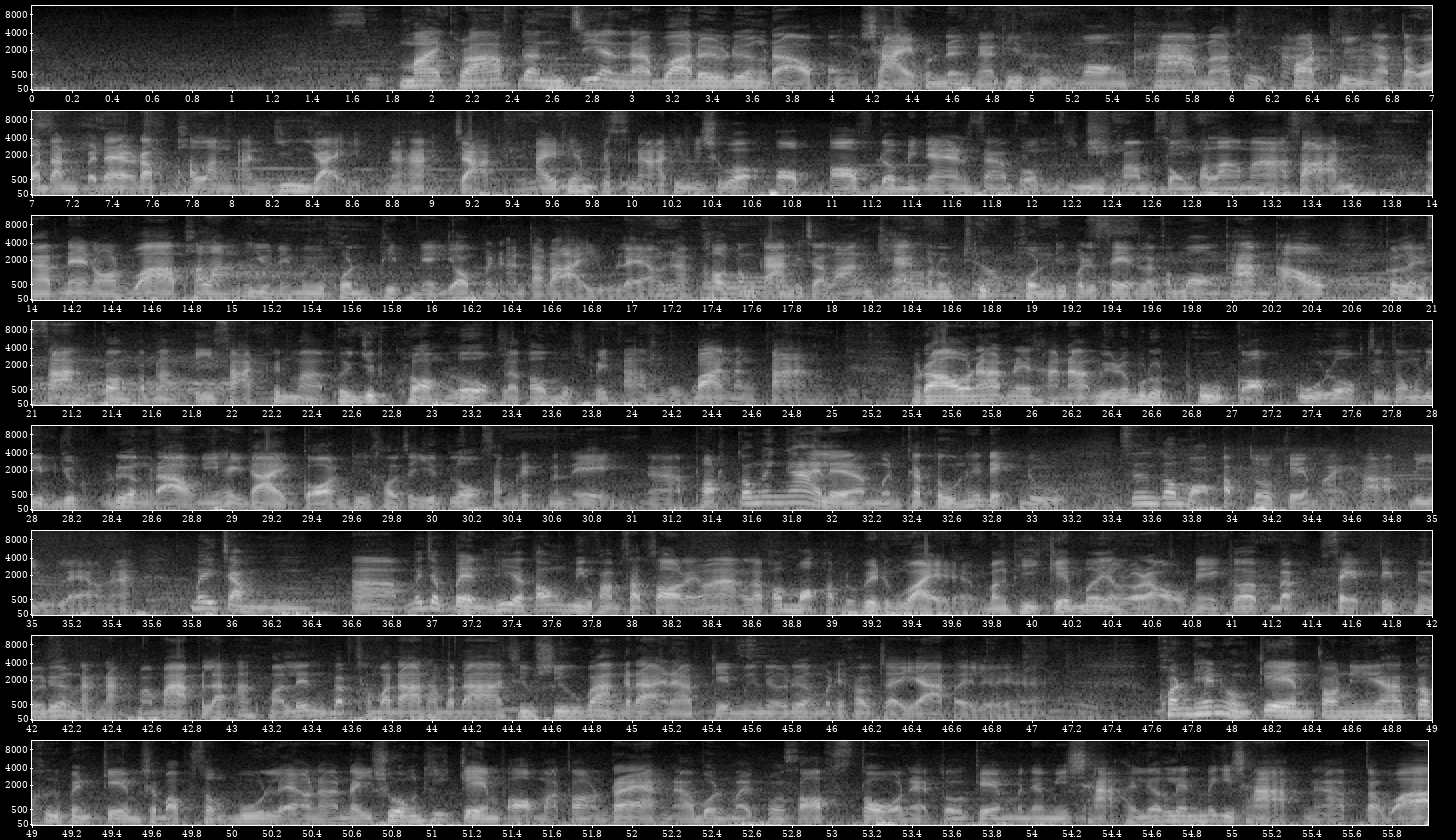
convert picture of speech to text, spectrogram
Minecraft Dungeon นะครับว่าด้วยเรื่องราวของชายคนหนึ่งนะที่ถูกมองข้ามนะถูกทอดทิ้งนะแต่ว่าดันไปได้รับพลังอันยิ่งใหญ่นะฮะจากไอเทมปริศนาที่มีชื่อว่า Orb of Dominance นะครับผมที่มีความทรงพลังมหาศาลนะครับแน่นอนว่าพลังที่อยู่ในมือคนผิดเนี่ยย่อมเป็นอันตรายอยู่แล้วนะครับเขาต้องการที่จะล้างแค้นมนุษย์ทุกคนที่ปฏิเสธแล้วก็มองข้ามเขา ก็เลยสร้างกองกำลังปีศาจขึ้นมาเพื่อยึดครองโลกแล้วก็บุกไปตามหมู่บ้านต่างๆ เรานะครับในฐานะวีรบุรุษผู้กอบกู้โลกจึงต้องรีบหยุดเรื่องราวนี้ให้ได้ก่อนที่เขาจะยึดโลกสำเร็จนั่นเองนะพล็อตก็ง่ายๆเลยนะเหมือนการ์ตูนให้เด็กดู ซึ่งก็เหมาะกับตัวเกม Minecraft ดีอยู่แล้วนะไม่จำอ่าไม่จำเป็นที่จะต้องมีความซับซ้อนอะไรมาก แล้วก็เหมาะกับทุกเพศทุกวัยนะบางทีเกมเมอร์อย่างเราเนี่ยก็แบบเสพติดเนื้อเรื่องหนักๆมามากไปแล้วมาเล่นแบบธรรมดาธรรมดาชิวๆบ้างก็ได้นะครับเกมนี้เนื้อเรื่องไม่ได้เข้าใจยากอะไรเลยนะ คอนเทนต์ของเกมตอนนี้นะครับก็คือเป็นเกมฉบับสมบูรณ์แล้วนะในช่วงที่เกมออกมาตอนแรกนะบน Microsoft Store เนี่ยตัวเกมมันยังมีฉากให้เลือกเล่นไม่กี่ฉากนะครับแต่ว่า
